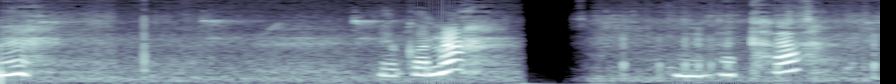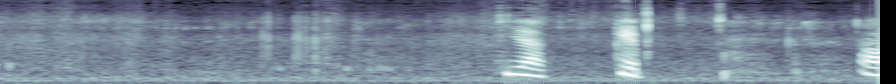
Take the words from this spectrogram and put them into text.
นะ เดี๋ยวก่อนนะนี่นะคะ อยาก เอา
